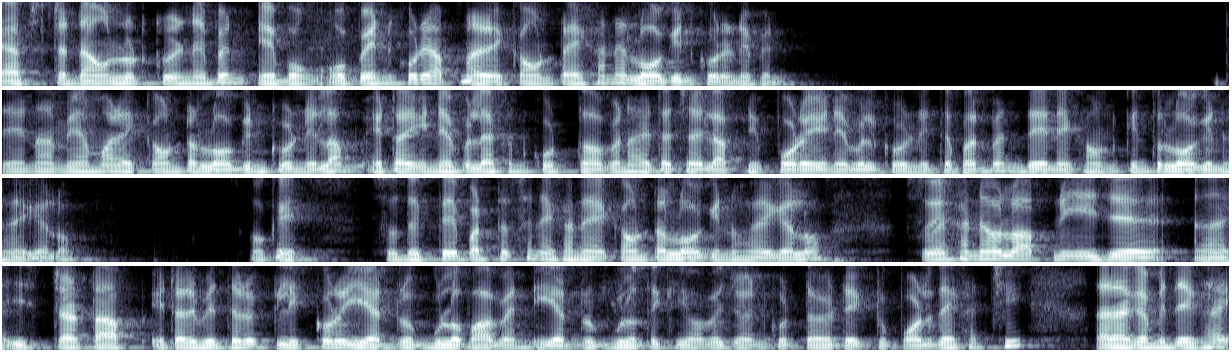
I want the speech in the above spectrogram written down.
অ্যাপসটা ডাউনলোড করে নেবেন এবং ওপেন করে আপনার অ্যাকাউন্টটা এখানে লগ করে নেবেন। দেন আমি আমার অ্যাকাউন্টটা লগ করে নিলাম। এটা ইনেবল এখন করতে হবে না, এটা চাইলে আপনি পরে ইনেবল করে নিতে পারবেন। দেন অ্যাকাউন্ট কিন্তু লগ হয়ে গেল। ওকে সো দেখতেই পারতেছেন, এখানে অ্যাকাউন্টটা লগ হয়ে গেল। সো এখানে হলো আপনি যে স্টার্ট আপ এটার ভিতরে ক্লিক করে ইয়ারড্রপগুলো পাবেন। ইয়ারড্রপগুলোতে কীভাবে জয়েন করতে হবে, এটা একটু পরে দেখাচ্ছি। তার আগে আমি দেখাই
